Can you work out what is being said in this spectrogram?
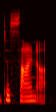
to sign up.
